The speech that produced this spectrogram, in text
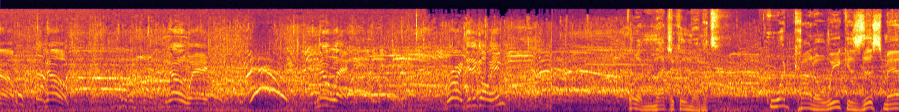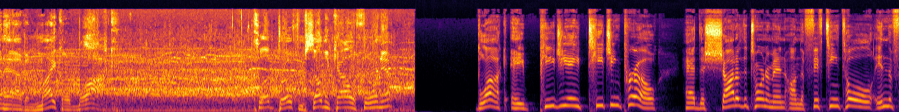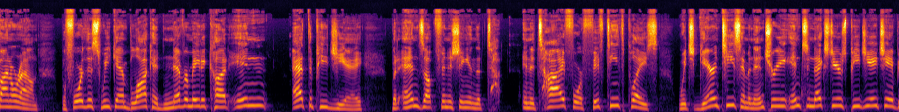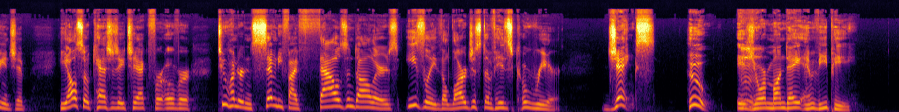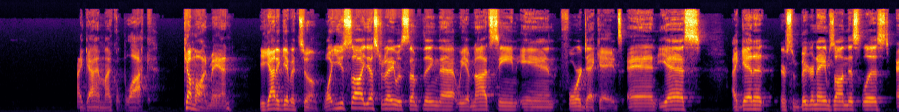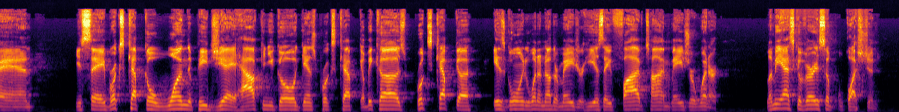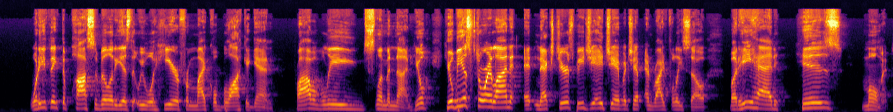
No. No. No way. No way. Rory, did it go in? What a magical moment. What kind of week is this man having? Michael Block, club pro from Southern California. Block, a PGA teaching pro, had the shot of the tournament on the 15th hole in the final round. Before this weekend, Block had never made a cut in at the PGA, but ends up finishing in the t- in a tie for 15th place which guarantees him an entry into next year's PGA Championship. He also cashes a check for over $275,000, easily the largest of his career. Jenks, who is mm. your Monday MVP? My guy, Michael Block. Come on, man. You got to give it to him. What you saw yesterday was something that we have not seen in four decades. And yes, I get it. There's some bigger names on this list, and you say Brooks Koepka won the PGA. How can you go against Brooks Koepka? Because Brooks Koepka is going to win another major. He is a five-time major winner. Let me ask a very simple question. What do you think the possibility is that we will hear from Michael Block again? probably slim and none. He'll he'll be a storyline at, at next year's PGA Championship, and rightfully so. But he had his moment.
